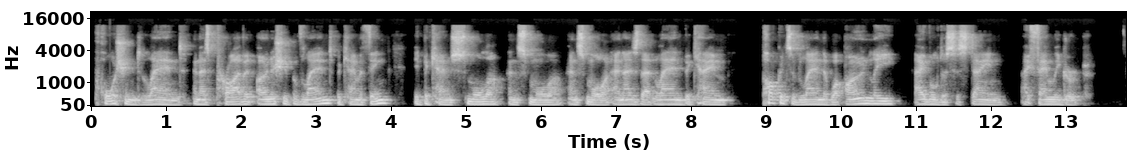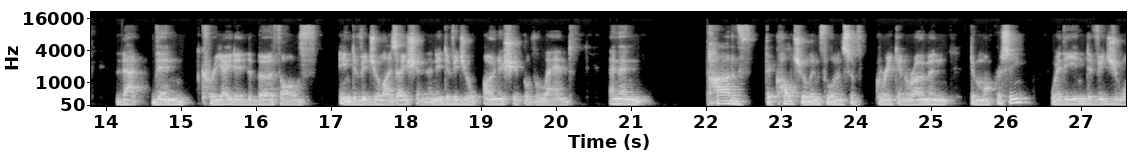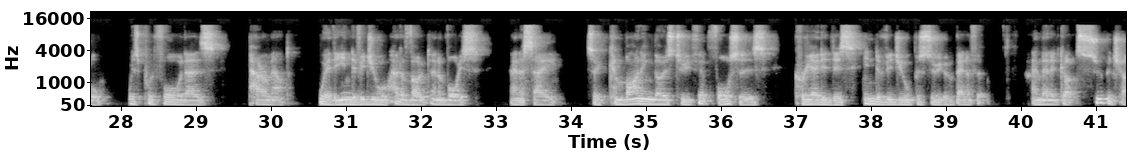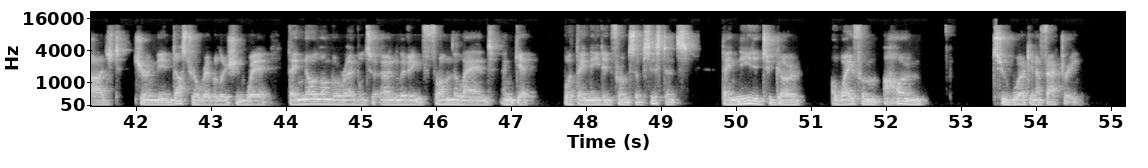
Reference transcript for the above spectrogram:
portioned land and as private ownership of land became a thing it became smaller and smaller and smaller and as that land became pockets of land that were only able to sustain a family group that then created the birth of individualization and individual ownership of the land and then part of the cultural influence of greek and roman democracy where the individual was put forward as paramount, where the individual had a vote and a voice and a say. So combining those two forces created this individual pursuit of benefit. And then it got supercharged during the Industrial Revolution, where they no longer were able to earn living from the land and get what they needed from subsistence. They needed to go away from a home to work in a factory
